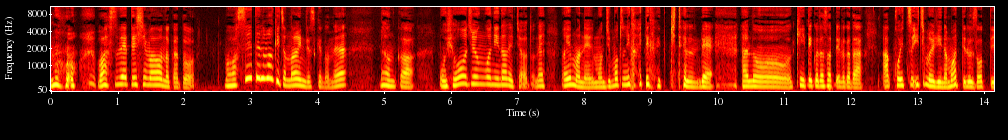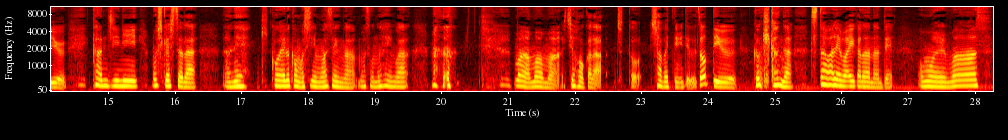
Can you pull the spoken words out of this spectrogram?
もう 忘れてしまうのかと。まあ、忘れてるわけじゃないんですけどね。なんか、もう標準語に慣れちゃうとね、まあ、今ね、もう地元に帰って きてるんで、あのー聞いてくださってる方、あ、こいついつもよりなまってるぞっていう感じにもしかしたら、あね、聞こえるかもしれませんが、まあ、その辺は、まあまあまあ、地方からちょっと喋ってみてるぞっていう空気感が 伝わればいいかななんて思います。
